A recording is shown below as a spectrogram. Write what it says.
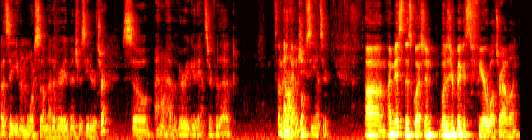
I would say even more so. I'm not a very adventurous eater. Sure. So I don't have a very good answer for that. it's I don't have a juicy answer. Um, I missed this question. What is your biggest fear while traveling?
